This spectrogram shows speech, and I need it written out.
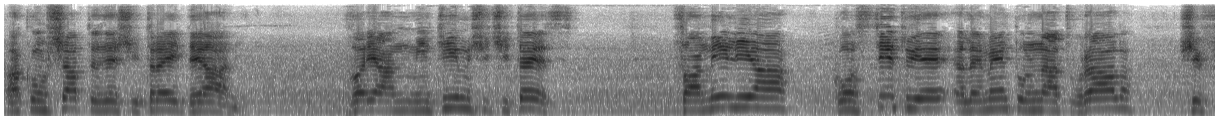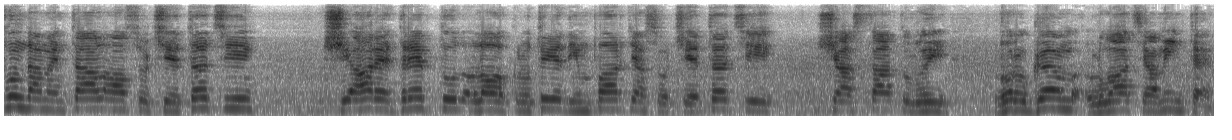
acum 73 de ani. Vă reamintim și citez. Familia constituie elementul natural și fundamental al societății și are dreptul la o crutire din partea societății și a statului. Vă rugăm, luați aminte!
